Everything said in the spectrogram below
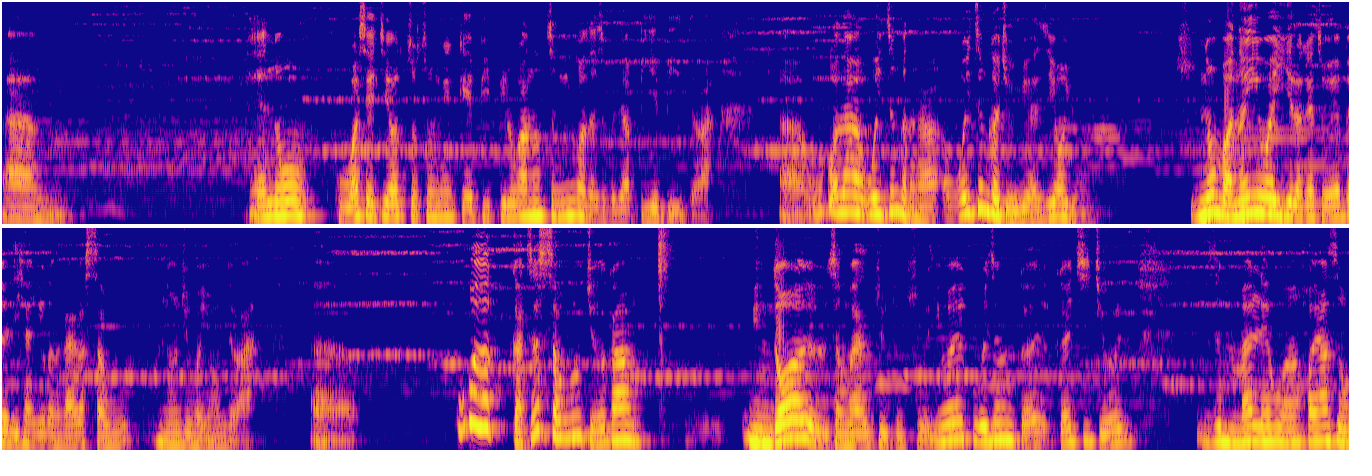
嗯，哎，侬下个赛季要做出眼改变，比如讲侬阵营高头是勿是要变一变，对伐？呃，我觉着魏征搿能介，魏征搿球员还是要用。侬勿能因为伊辣盖足协杯里向有搿能介个失误，侬就勿用对伐？呃，我觉着搿只失误就是讲运道成分是最多数，因为魏征搿搿记球是没立稳，好像是滑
